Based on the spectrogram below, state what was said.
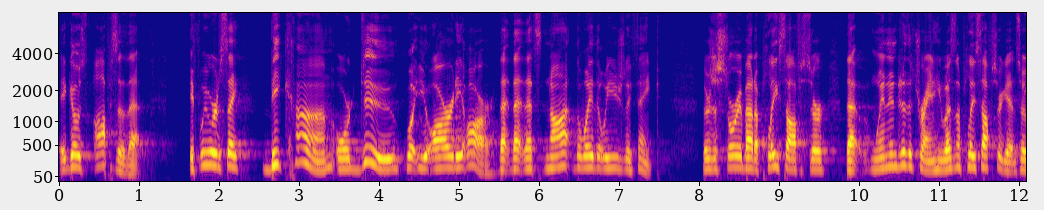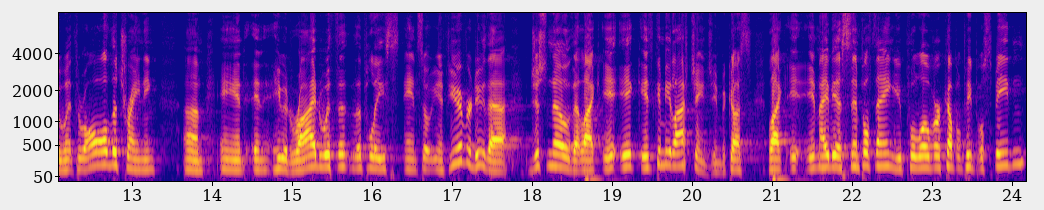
It goes opposite of that. If we were to say, become or do what you already are, that, that, that's not the way that we usually think. There's a story about a police officer that went into the training. He wasn't a police officer yet, so he went through all the training, um, and, and he would ride with the, the police. And so if you ever do that, just know that like it, it, it can be life changing because like it, it may be a simple thing. You pull over a couple people speeding,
